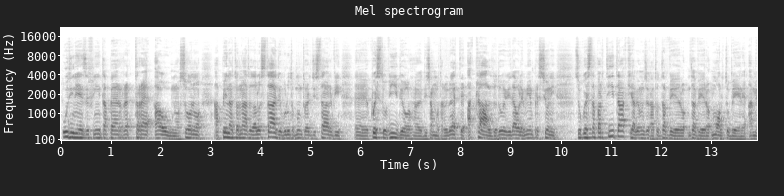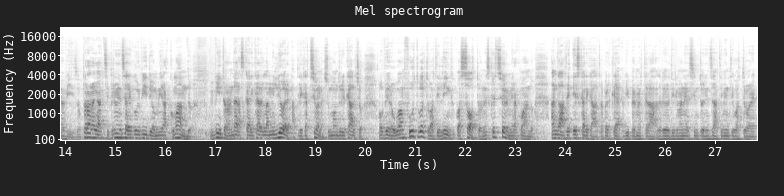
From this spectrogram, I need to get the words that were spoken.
Udinese finita per 3 a 1. Sono appena tornato dallo stadio, ho voluto appunto registrarvi eh, questo video, eh, diciamo tra virgolette a caldo, dove vi davo le mie impressioni su questa partita che abbiamo giocato davvero, davvero molto bene a mio avviso. Però ragazzi, prima di iniziare col video mi raccomando, vi invito ad andare a scaricare la migliore applicazione sul mondo del calcio, ovvero OneFootball, trovate il link link qua sotto in descrizione, mi raccomando andate e scaricatela perché vi permetterà davvero di rimanere sintonizzati 24 ore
